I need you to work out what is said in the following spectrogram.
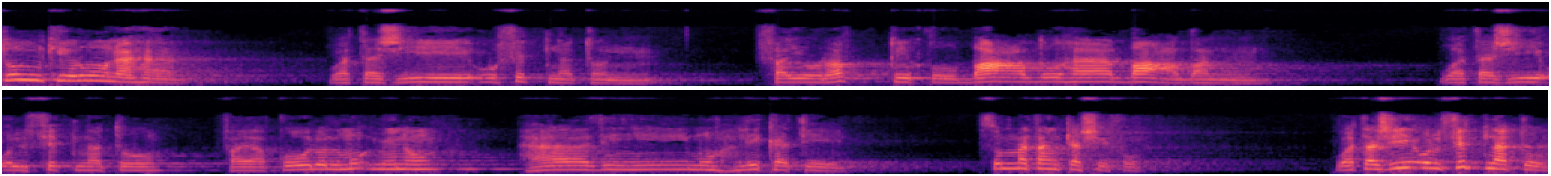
تنكرونها وتجيء فتنة فيرقق بعضها بعضا وتجيء الفتنة فيقول المؤمن هذه مهلكتي ثم تنكشف وتجيء الفتنة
